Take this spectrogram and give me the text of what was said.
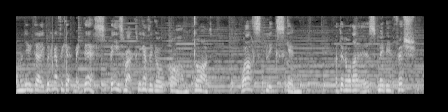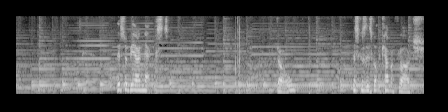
on a new day, we're going to have to get make this. Beeswax. We're going to have to go, oh, God. Wasp bleak skin. I don't know what that is. Maybe a fish? This would be our next goal. Just because it's got the camouflage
